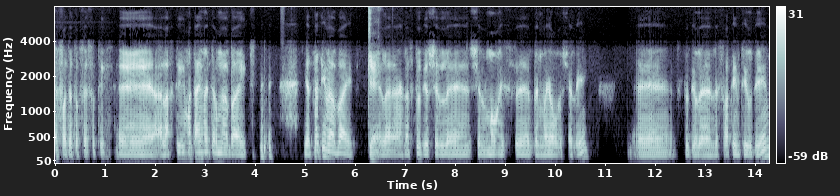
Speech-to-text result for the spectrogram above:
איפה אתה תופס אותי? אה, הלכתי 200 מטר מהבית. יצאתי מהבית כן. לסטודיו של, אה, של מוריס אה, בן מיור ושלי, אה, סטודיו לסרטים תיעודיים,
